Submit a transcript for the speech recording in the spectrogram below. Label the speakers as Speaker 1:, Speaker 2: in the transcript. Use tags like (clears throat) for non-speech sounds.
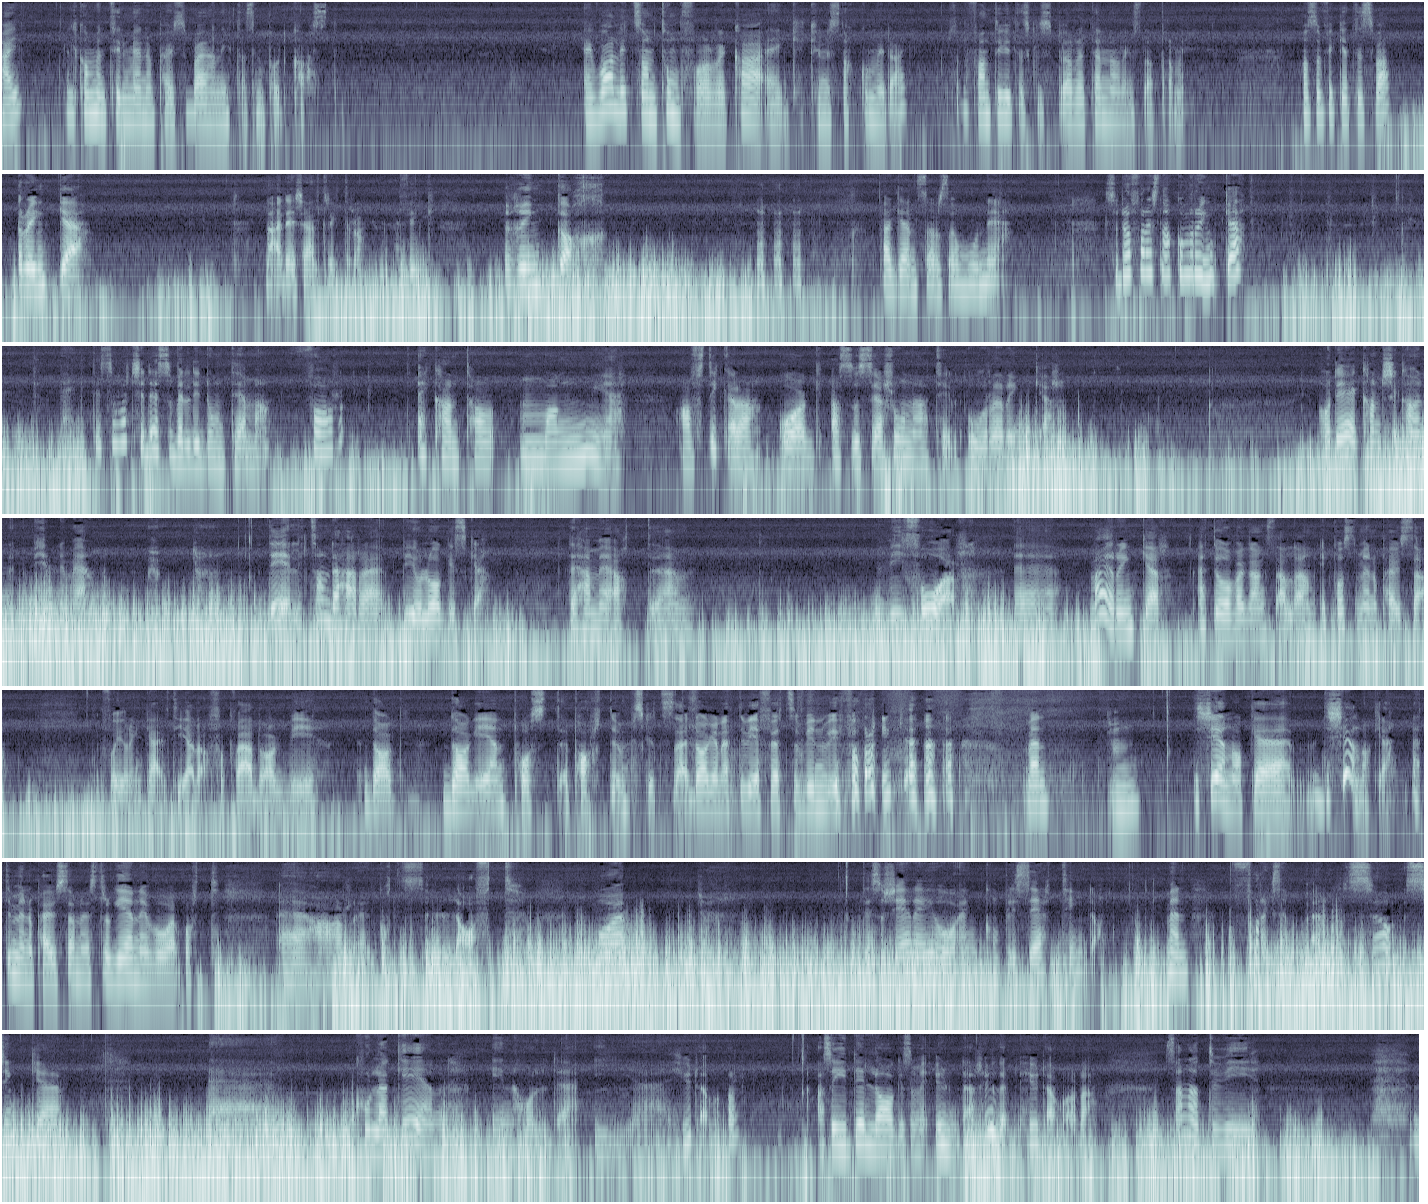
Speaker 1: Hei. Velkommen til Menopause by Anita sin podkast. Jeg var litt sånn tom for hva jeg kunne snakke om i dag, så da fant jeg ut jeg skulle spørre tenåringsdattera mi. Og så fikk jeg til svar rynke. Nei, det er ikke helt riktig, da. Jeg fikk rynker. (laughs) Bergenser som hun er. Så da får jeg snakke om rynker. Var ikke det så veldig dumt tema, for jeg kan ta mange avstikkere og assosiasjoner til ordet rynker. Og det jeg kanskje kan begynne med, det er litt sånn det her biologiske. Det her med at eh, vi får eh, mer rynker etter overgangsalderen i postmenopause. Får jo rynker hele tida, da, for hver dag vi dag dag én postpartum, skulle jeg si. Dagen etter vi er født, så begynner vi å få. (laughs) Men mm, det skjer noe Det skjer noe etter menopausen når østrogennivået vårt eh, har gått lavt. Og det som skjer, er jo en komplisert ting, da. Men for eksempel så synker kollageninnholdet i uh, huden vår. Altså i det laget som er under huden vår. Da. Sånn at vi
